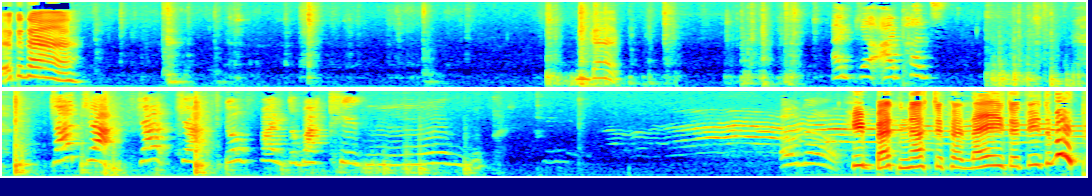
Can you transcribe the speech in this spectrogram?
bye, bye. Look at I get iPads. Jack Jack Jack Jack, don't fight the raccoon. Oh no. He better not to put laser through the whip.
